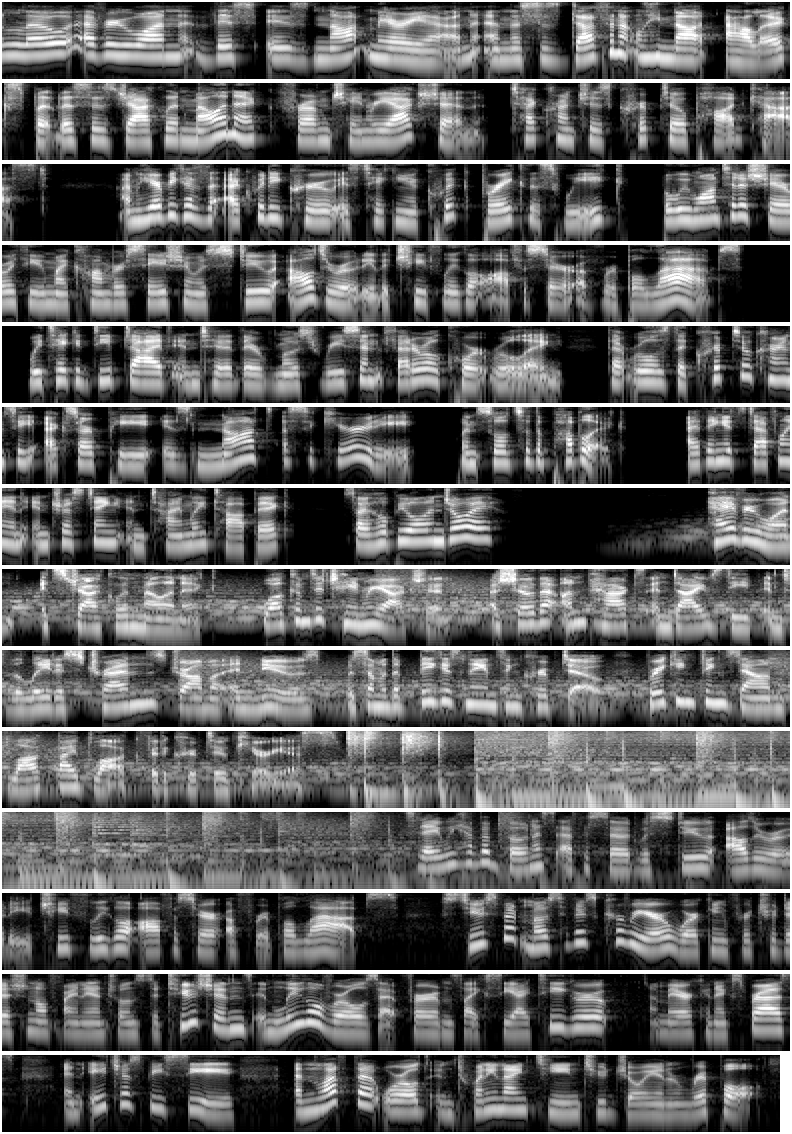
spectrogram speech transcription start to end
Hello, everyone. This is not Mary Ann, and this is definitely not Alex, but this is Jacquelyn Melinek from Chain Reaction, TechCrunch's crypto podcast. I'm here because the equity crew is taking a quick break this week, but we wanted to share with you my conversation with Stu Alderoty, the chief legal officer of Ripple Labs. We take a deep dive into their most recent federal court ruling that rules that cryptocurrency XRP is not a security when sold to the public. I think it's definitely an interesting and timely topic, so I hope you all enjoy. Hey everyone, it's Jacquelyn Melinek. Welcome to Chain Reaction, a show that unpacks and dives deep into the latest trends, drama, and news with some of the biggest names in crypto, breaking things down block by block for the crypto curious. Today we have a bonus episode with Stu Alderoty, Chief Legal Officer of Ripple Labs. Stu spent most of his career working for traditional financial institutions in legal roles at firms like CIT Group, American Express, and HSBC, and left that world in 2019 to join Ripple.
